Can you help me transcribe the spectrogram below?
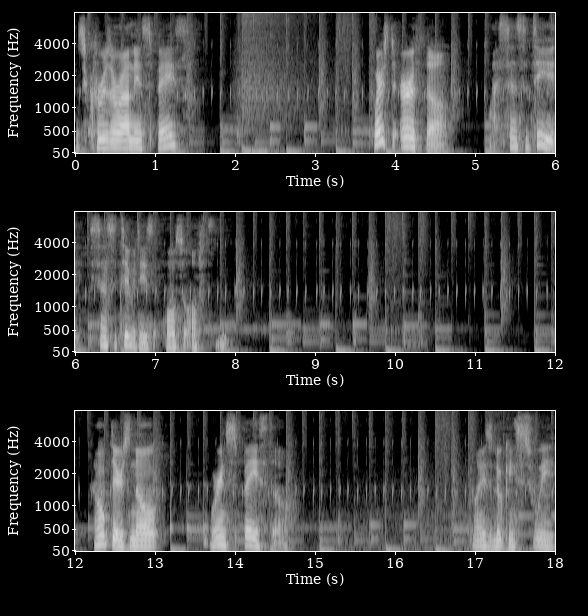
Let's cruise around in space. Where's the Earth though? My sensitivity sensitivity is also off. I hope there's no. We're in space though. Why Oh, he's looking sweet.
